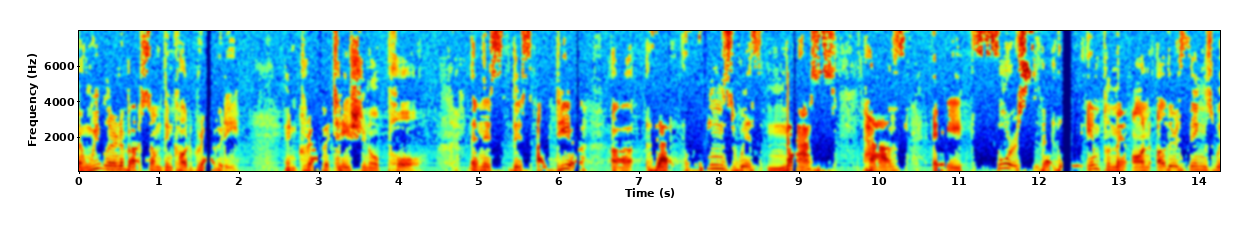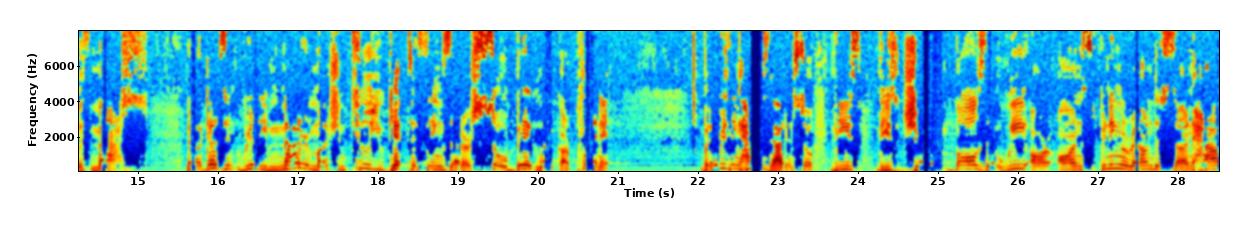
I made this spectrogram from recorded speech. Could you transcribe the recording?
and we learn about something called gravity and gravitational pull. And this, this idea uh, that things with mass have a force that implement on other things with mass. Now, it doesn't really matter much until you get to things that are so big, like our planet. But everything has that, and so these these giant balls that we are on spinning around the sun have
